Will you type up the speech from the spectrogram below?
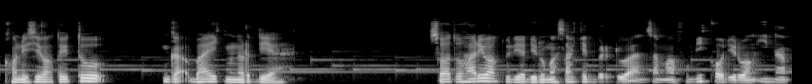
Kondisi waktu itu nggak baik menurut dia. Suatu hari waktu dia di rumah sakit berduaan sama Fumiko di ruang inap,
